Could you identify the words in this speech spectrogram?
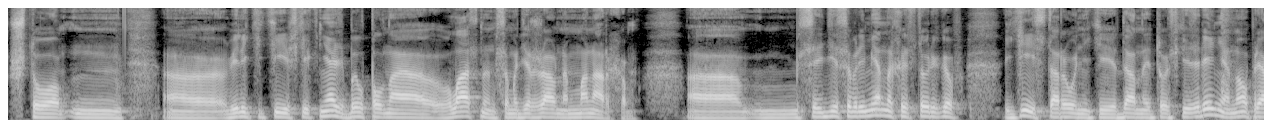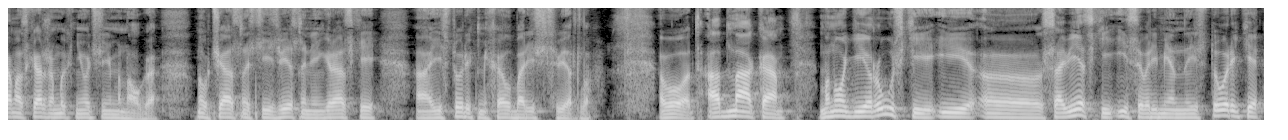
что э, великий киевский князь был полновластным самодержавным монархом. А, среди современных историков есть сторонники данной точки зрения, но, прямо скажем, их не очень много. Ну, в частности, известный ленинградский а, историк Михаил Борисович Свердлов. Вот. Однако многие русские и э, советские, и современные историки,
